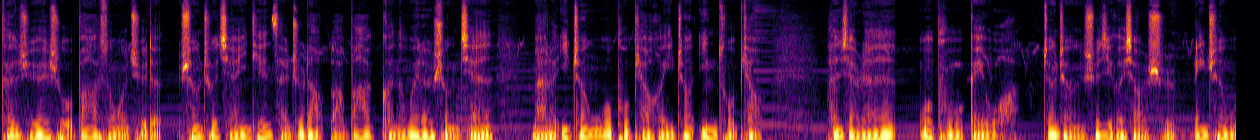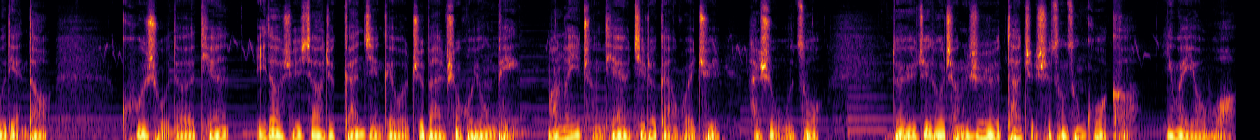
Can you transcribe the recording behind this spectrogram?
开学是我爸送我去的，上车前一天才知道，老爸可能为了省钱。买了一张卧铺票和一张硬座票，很显然卧铺给我整整十几个小时，凌晨五点到，酷暑的天，一到学校就赶紧给我置办生活用品，忙了一整天，急着赶回去还是无座。对于这座城市，他只是匆匆过客，因为有我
